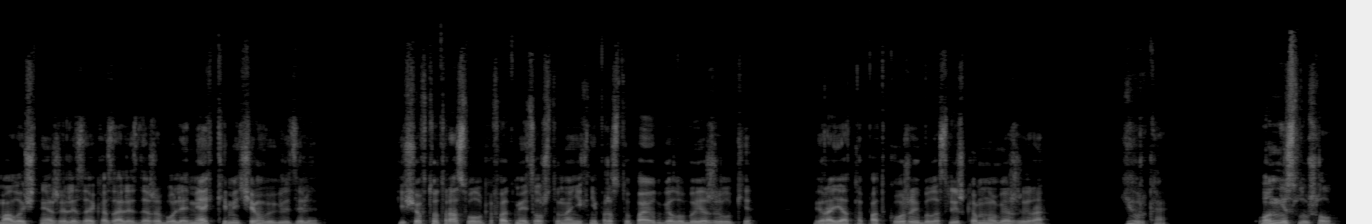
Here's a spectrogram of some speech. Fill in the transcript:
Молочные железы оказались даже более мягкими, чем выглядели. Еще в тот раз Волков отметил, что на них не проступают голубые жилки. Вероятно, под кожей было слишком много жира. «Юрка!» Он не слушал.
